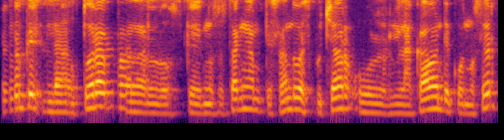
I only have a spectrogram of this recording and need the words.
Creo que la doctora, para los que nos están empezando a escuchar o la acaban de conocer,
